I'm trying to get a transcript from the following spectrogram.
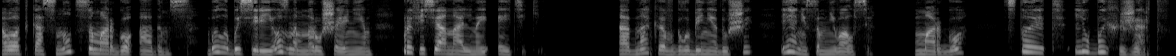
Вот коснуться Марго Адамс было бы серьезным нарушением профессиональной этики. Однако в глубине души я не сомневался. Марго стоит любых жертв.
